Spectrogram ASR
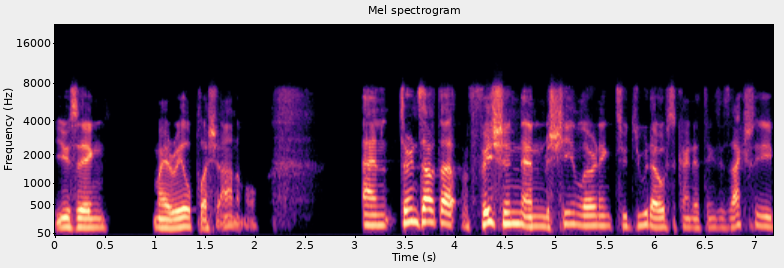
using my real plush animal? And turns out that vision and machine learning to do those kind of things is actually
